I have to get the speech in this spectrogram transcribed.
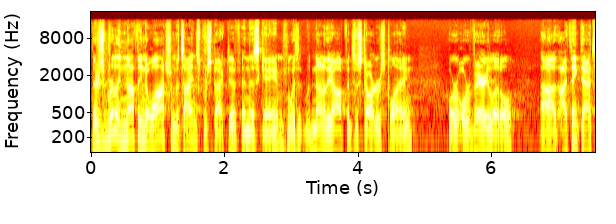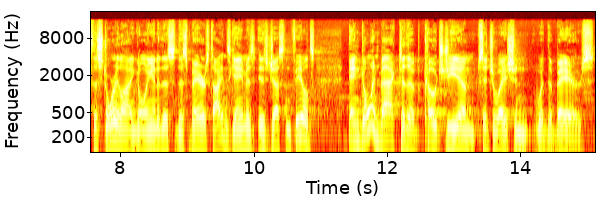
there's really nothing to watch from the Titans' perspective in this game with, with none of the offensive starters playing or, or very little. Uh, I think that's the storyline going into this this Bears Titans game is, is Justin Fields. And going back to the coach GM situation with the Bears,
